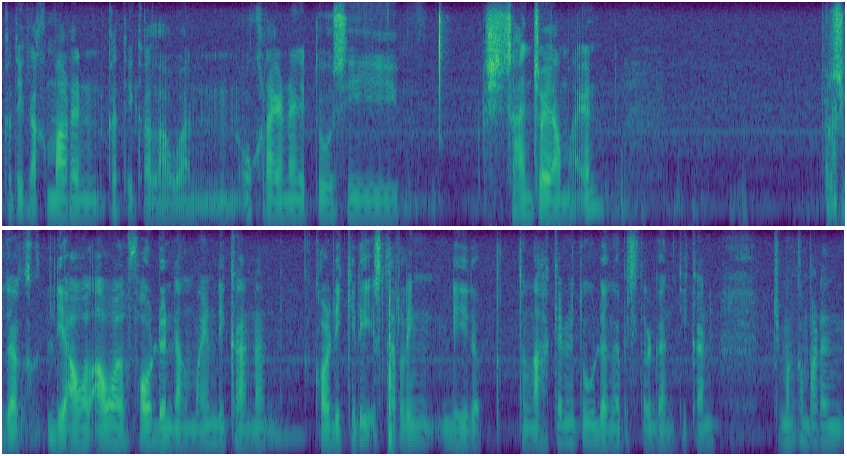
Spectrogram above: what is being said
Ketika kemarin ketika lawan Ukraina itu si Sancho yang main terus juga di awal-awal Foden yang main di kanan kalau di kiri Sterling di tengah kan itu udah nggak bisa tergantikan cuma kemarin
